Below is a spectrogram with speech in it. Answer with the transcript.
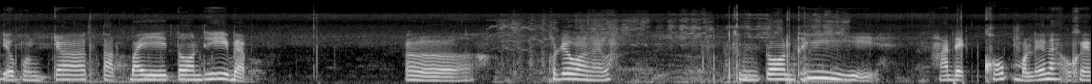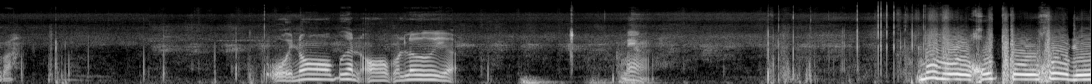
เดี๋ยวผมจะตัดไปตอนที่แบบ เออเขาเรียกว่าไงวะ ถึงตอนที่หาเด็กครบหมดเลยนะ โอเคปะ โอ้ยนอเพื่อนออกมาเลยอะ่ะแม่งไม่เลยเขาโตแค่นี้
